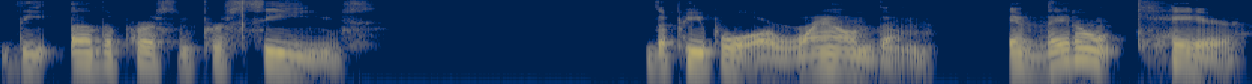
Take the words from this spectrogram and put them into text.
the other person perceives the people around them. If they don't care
